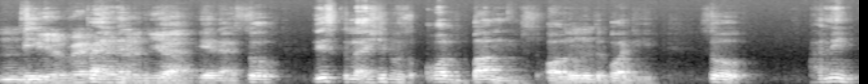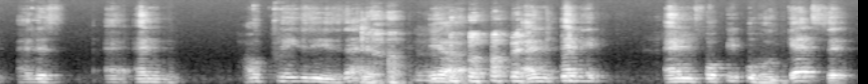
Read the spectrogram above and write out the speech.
Mm. being To be a very pregnant. pregnant, yeah, yeah. you know. So this collection was all bums all over Mm. the body. So I mean, and this and, and how crazy is that? Yeah. Yeah. and and it and for people who gets it,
